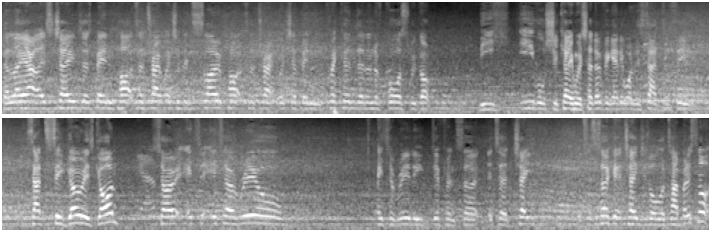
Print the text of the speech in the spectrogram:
the layout has changed. There's been parts of the track which have been slow, parts of the track which have been quickened, and then of course we've got the evil chicane, which I don't think anyone is sad to see. Sad to see go is gone. Yeah. So it's it's a real it's a really different circuit. It's a change. It's a circuit that changes all the time, but it's not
